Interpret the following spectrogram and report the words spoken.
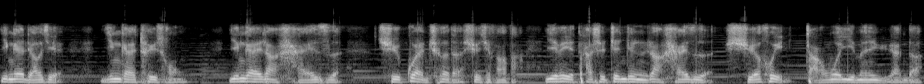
应该了解、应该推崇、应该让孩子去贯彻的学习方法，因为它是真正让孩子学会掌握一门语言的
